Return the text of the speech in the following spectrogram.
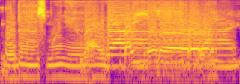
Dadah semuanya. Bye. Bye.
